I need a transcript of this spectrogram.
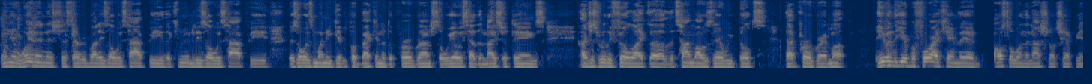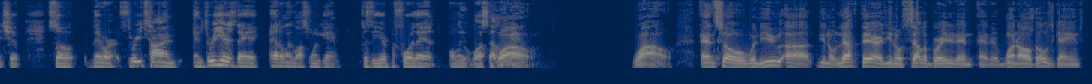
When you're winning, it's just everybody's always happy. The community's always happy. There's always money getting put back into the program, so we always have the nicer things. I just really feel like uh, the time I was there, we built that program up even the year before I came, they had also won the national championship. So they were three time in three years they had only lost one game because the year before they had only lost that wow. one game. Wow. And so when you uh you know left there, you know celebrated and and won all those games,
